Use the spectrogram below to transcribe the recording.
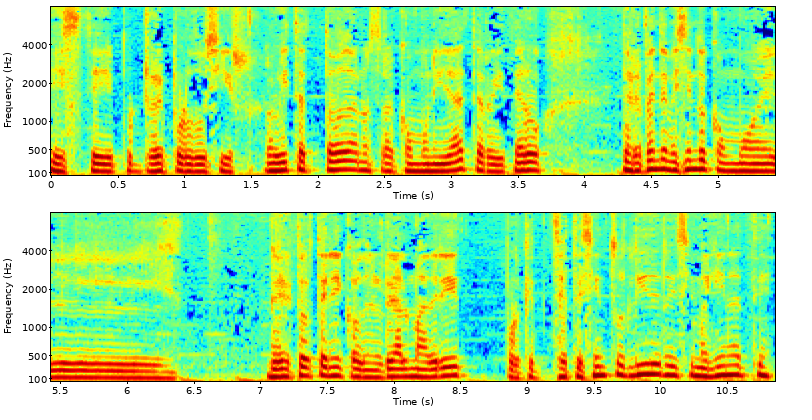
este, reproducir. Ahorita toda nuestra comunidad, te reitero, de repente me siento como el director técnico del Real Madrid, porque 700 líderes, imagínate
